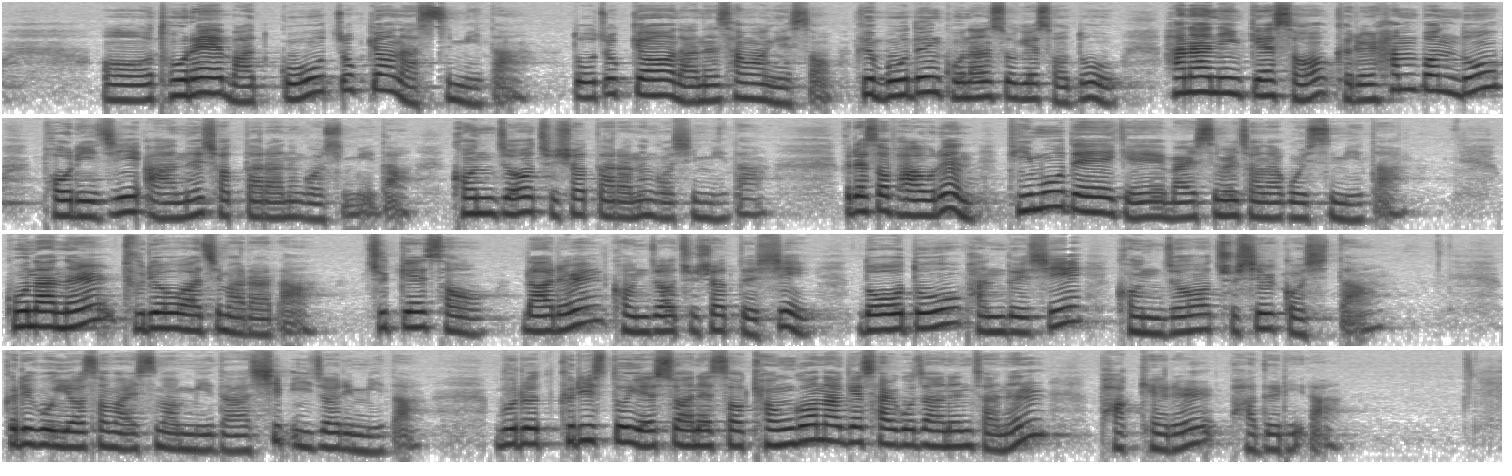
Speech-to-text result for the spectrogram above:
어, 돌에 맞고 쫓겨났습니다. 또 쫓겨나는 상황에서 그 모든 고난 속에서도 하나님께서 그를 한 번도 버리지 않으셨다라는 것입니다. 건져 주셨다라는 것입니다. 그래서 바울은 디모데에게 말씀을 전하고 있습니다. 고난을 두려워하지 말아라. 주께서 나를 건져 주셨듯이 너도 반드시 건져 주실 것이다. 그리고 이어서 말씀합니다. 12절입니다. 무릇 그리스도 예수 안에서 경건하게 살고자 하는 자는 박해를 받으리라.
